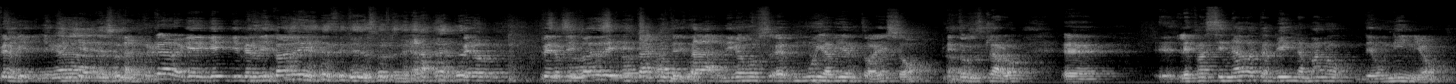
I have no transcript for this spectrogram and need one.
pero, llegar a... claro, que, que, pero mi padre... pero, pero mi padre está, digamos, eh, muy abierto a eso. Entonces, claro, eh, eh, le fascinaba también la mano de un niño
